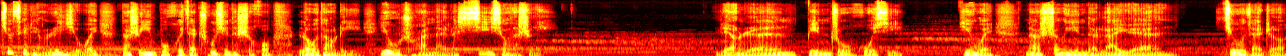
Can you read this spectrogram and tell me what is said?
就在两人以为那声音不会再出现的时候，楼道里又传来了嬉笑的声音。两人屏住呼吸，因为那声音的来源就在这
